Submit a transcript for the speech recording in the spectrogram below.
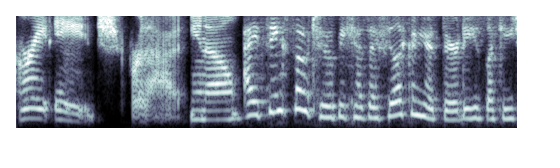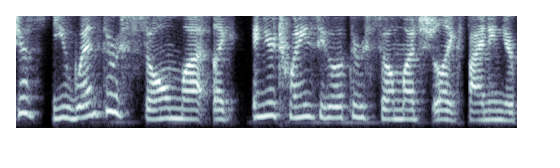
great age for that, you know? I think so too, because I feel like in your 30s, like you just, you went through so much, like in your 20s, you go through so much, like finding your,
